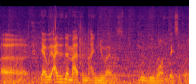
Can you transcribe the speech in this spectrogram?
uh, yeah, we, I did the math and I knew I was we, we won basically.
